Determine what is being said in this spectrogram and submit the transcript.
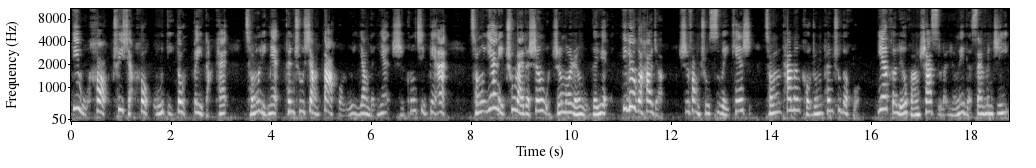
第五号吹响后，无底洞被打开，从里面喷出像大火炉一样的烟，使空气变暗。从烟里出来的生物折磨人五个月。第六个号角释放出四位天使，从他们口中喷出的火、烟和硫磺杀死了人类的三分之一。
